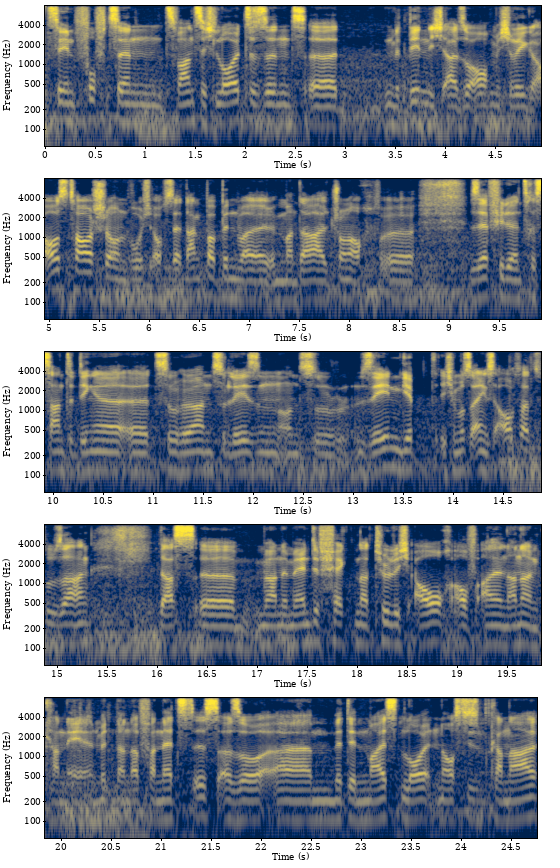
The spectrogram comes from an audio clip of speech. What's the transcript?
10, 15, 20 Leute sind, äh, mit denen ich also auch mich rege austausche und wo ich auch sehr dankbar bin, weil man da halt schon auch äh, sehr viele interessante Dinge äh, zu hören, zu lesen und zu sehen gibt. Ich muss eigentlich auch dazu sagen, dass äh, man im Endeffekt natürlich auch auf allen anderen Kanälen miteinander vernetzt ist. Also ähm, mit den meisten Leuten aus diesem Kanal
